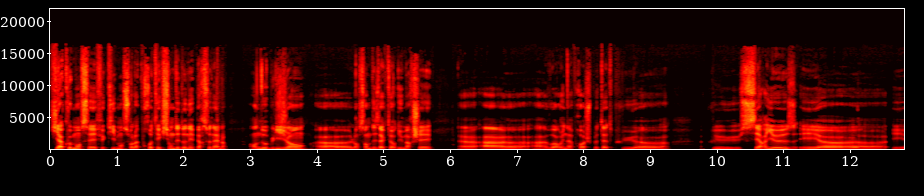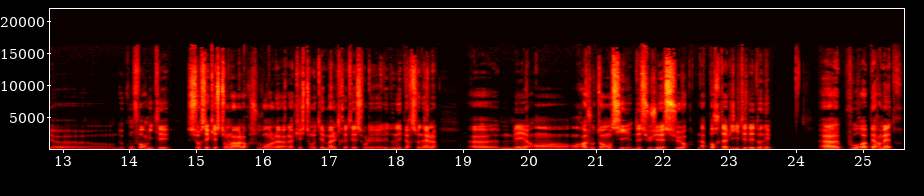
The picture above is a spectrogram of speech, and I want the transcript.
qui a commencé effectivement sur la protection des données personnelles, en obligeant euh, l'ensemble des acteurs du marché à, avoir une approche peut-être plus plus sérieuse et, de conformité sur ces questions-là, alors que souvent la, question était mal traitée sur les données personnelles. Euh, mais en, en, rajoutant aussi des sujets sur la portabilité des données euh, pour permettre,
